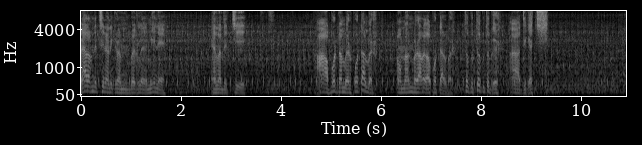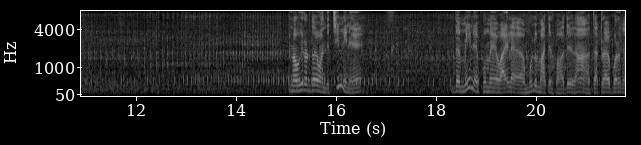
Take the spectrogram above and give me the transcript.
மேலே வந்துச்சு நினைக்கிறேன் நண்பர்களே மீன். என்ன வந்துச்சு ஆ போட்டான் பேர் போட்டான் பேர். அவன் நண்பர் போட்டார் பேர். தூக்கு தூக்கு தூக்கு. ஆ திகச்சு. நான் உயிரோடு தான் வந்துச்சு மீன். இந்த மீன் எப்பவுமே வாயில் முள் மாற்றிருப்போம் அது ஆ தட்டுறா போடுங்க.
